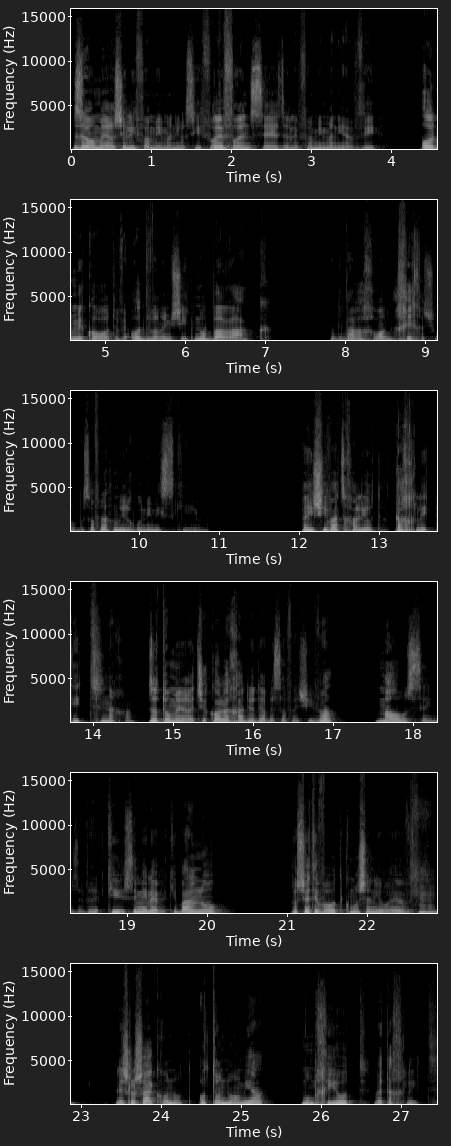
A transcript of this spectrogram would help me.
זה אומר שלפעמים אני אוסיף רפרנסס, ולפעמים אני אביא עוד מקורות ועוד דברים שייתנו ברק. הדבר האחרון, הכי חשוב, בסוף אנחנו ארגונים עסקיים. הישיבה צריכה להיות תכליתית. נכון. זאת אומרת שכל אחד יודע בסוף הישיבה מה הוא עושה עם זה. וכי, שימי לב, קיבלנו ראשי תיבות, כמו שאני אוהב, לשלושה עקרונות, אוטונומיה, מומחיות ותכלית.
